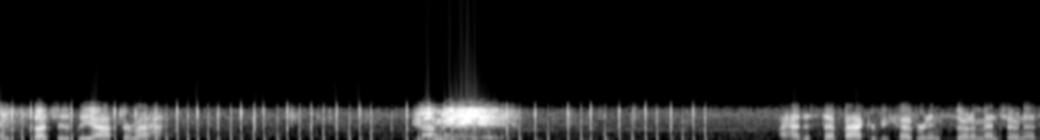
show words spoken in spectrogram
and such is the aftermath. I had to step back or be covered in soda mentoness.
